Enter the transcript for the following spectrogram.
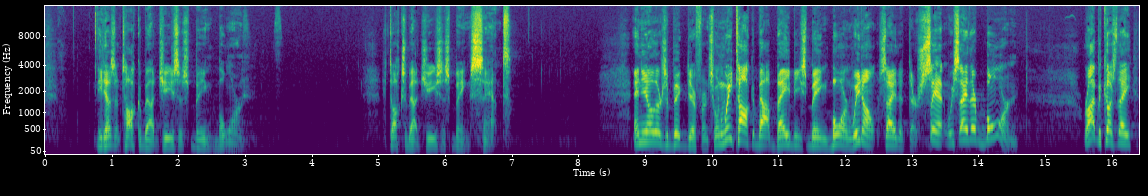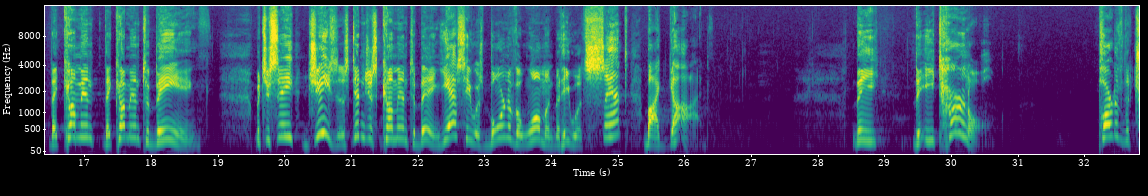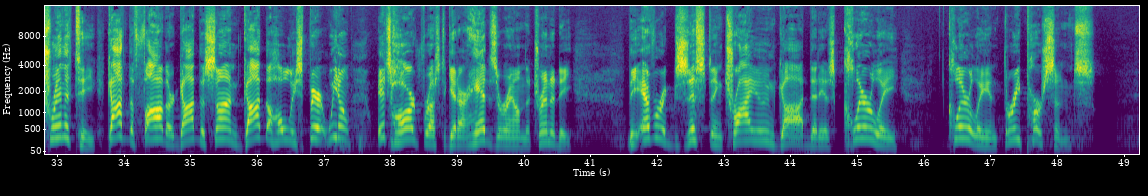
he doesn't talk about Jesus being born, he talks about Jesus being sent. And you know, there's a big difference. When we talk about babies being born, we don't say that they're sent, we say they're born. Right? Because they, they, come in, they come into being but you see, Jesus didn't just come into being. Yes, he was born of a woman, but he was sent by God. The, the eternal part of the Trinity, God the Father, God the Son, God the Holy Spirit, we don't, it's hard for us to get our heads around the Trinity. The ever existing triune God that is clearly, clearly in three persons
